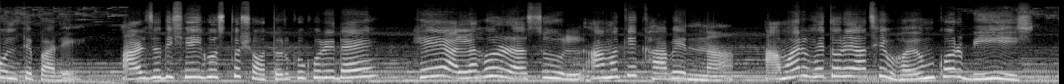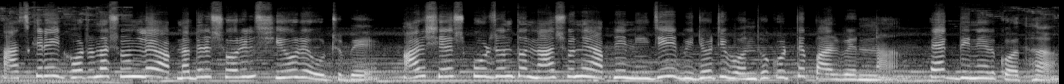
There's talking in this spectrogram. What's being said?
বলতে পারে? আর যদি সেই গোস্ত সতর্ক করে দেয়, হে আল্লাহর রাসুল, আমাকে খাবেন না। আমার ভেতরে আছে ভয়ঙ্কর বিষ। আজকের এই ঘটনা শুনলে আপনাদের শরীর শিওরে উঠবে। আর শেষ পর্যন্ত না শুনে আপনি নিজেই ভিডিওটি বন্ধ করতে পারবেন না। একদিনের কথা।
